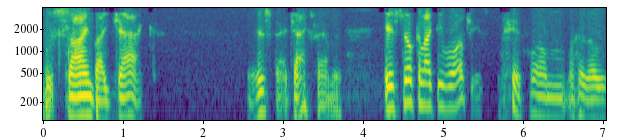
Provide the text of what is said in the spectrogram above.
was signed by Jack, his Jack's family, is still collecting royalties from those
